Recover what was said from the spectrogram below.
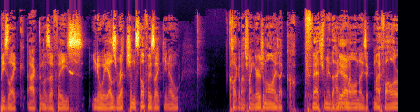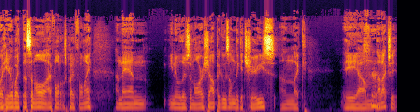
he's like acting as if he's you know he is rich and stuff. He's like you know clicking his fingers and all. He's like fetch me the thing Yeah. and all. And he's like my father will hear about this and all. I thought it was quite funny. And then you know there's another shop he goes on to get shoes and like he um that actually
